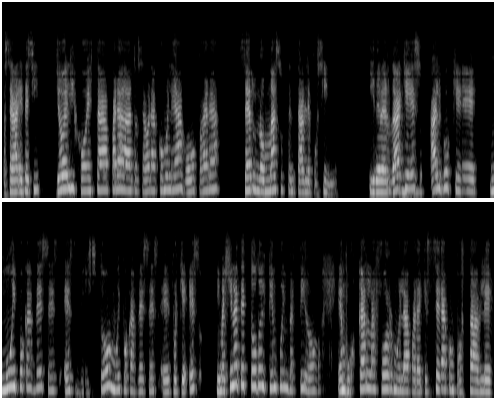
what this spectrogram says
O sea, es decir, yo elijo esta parada, entonces ahora, ¿cómo le hago para ser lo más sustentable posible? Y de verdad que es algo que muy pocas veces es visto, muy pocas veces, eh, porque es, imagínate todo el tiempo invertido en buscar la fórmula para que sea compostable,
